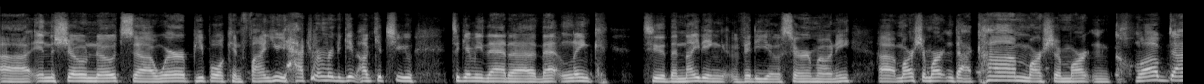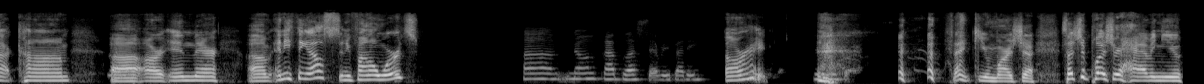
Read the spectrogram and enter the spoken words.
uh, in the show notes uh, where people can find you. You have to remember to give. I'll get you to give me that uh, that link to the knighting video ceremony. Uh, MarciaMartin.com, MarciaMartinClub.com uh, are in there. Um, anything else? Any final words? Uh, no. God bless everybody. All right. Thank you, Marcia. Such a pleasure having you.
